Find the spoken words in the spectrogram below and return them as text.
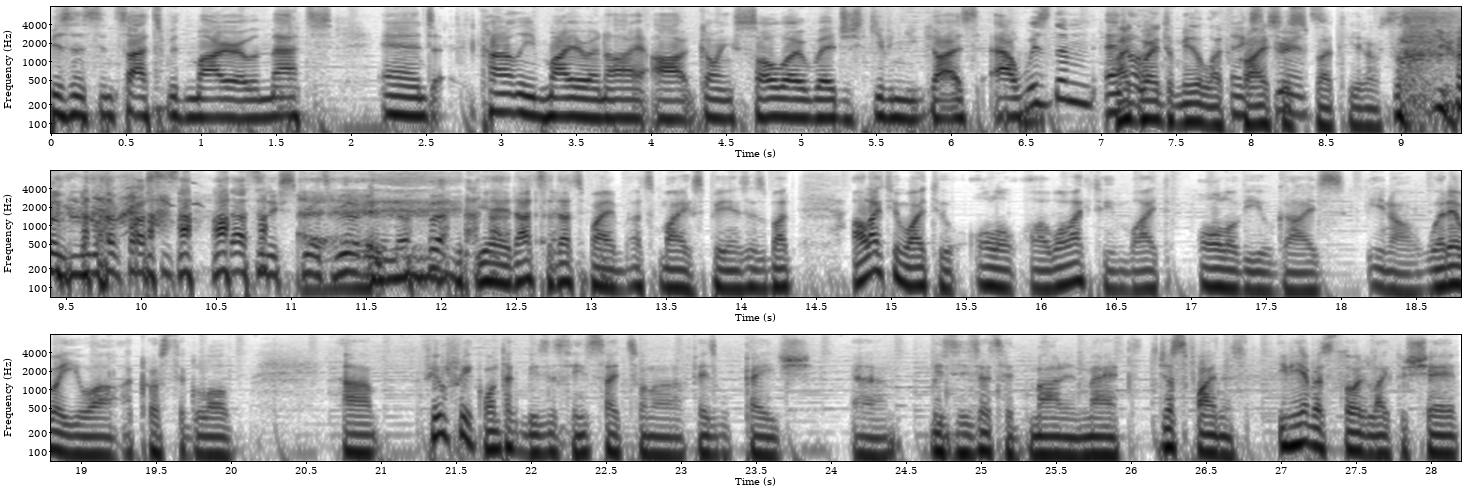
business insights with Mario and Matt. And currently, Mario and I are going solo. We're just giving you guys our wisdom. And I'm going to middle life crisis, experience. but you know. You're in the midlife crisis. That's an experience we don't even know. yeah, that's that's my that's my experiences. But I'd like to invite you all. Of, I would like to invite all of you guys. You know, wherever you are across the globe, um, feel free to contact Business Insights on our Facebook page. Um, Business Insights at Matt. Just find us. If you have a story like to share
